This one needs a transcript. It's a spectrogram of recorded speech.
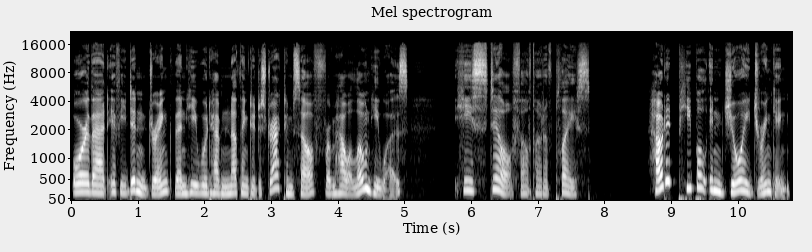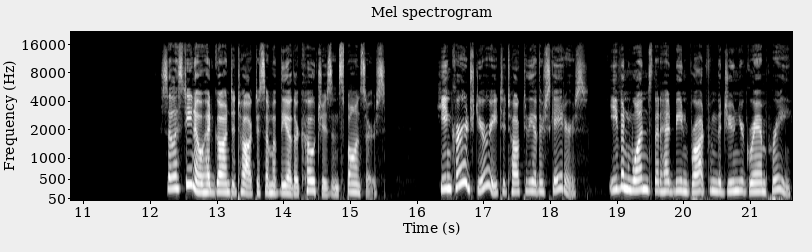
or that if he didn't drink, then he would have nothing to distract himself from how alone he was, he still felt out of place. How did people enjoy drinking? Celestino had gone to talk to some of the other coaches and sponsors. He encouraged Yuri to talk to the other skaters, even ones that had been brought from the Junior Grand Prix.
